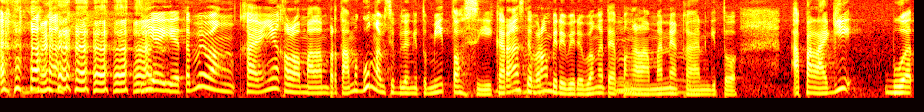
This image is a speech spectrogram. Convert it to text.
iya iya, tapi memang kayaknya kalau malam pertama gue nggak bisa bilang itu mitos sih, karena kan setiap orang beda-beda banget ya pengalamannya kan gitu. Apalagi buat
